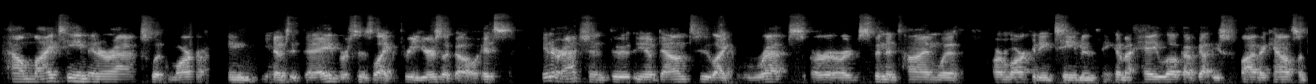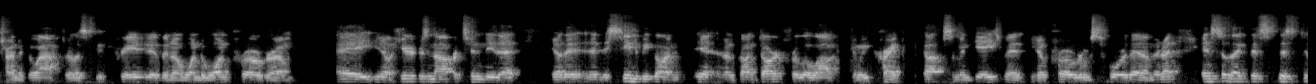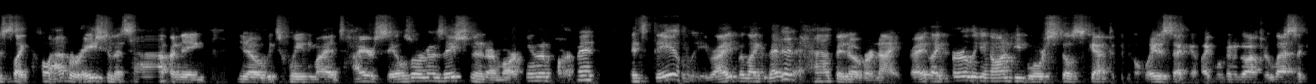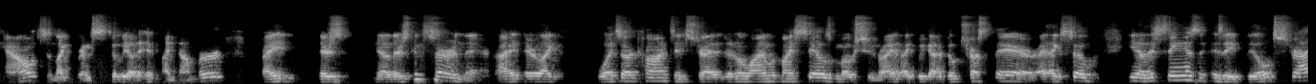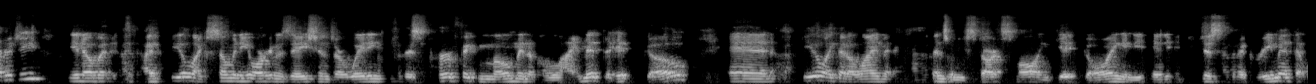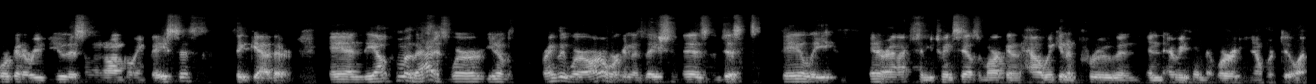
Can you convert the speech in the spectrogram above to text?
how my team interacts with marketing you know today versus like three years ago. It's interaction through you know down to like reps or, or spending time with our marketing team and thinking about, hey, look, I've got these five accounts I'm trying to go after. Let's get creative in a one-to-one program. Hey, you know, here's an opportunity that you know they, they seem to be gone you know, gone dark for a little while. Can we crank up some engagement you know programs for them? And I, and so like this this just like collaboration that's happening you know between my entire sales organization and our marketing department it's daily, right? But like that didn't happen overnight, right? Like early on, people were still skeptical. Wait a second, like we're going to go after less accounts and like we're going to still be able to hit my number, right? There's, you know, there's concern there, right? They're like, what's our content strategy to align with my sales motion, right? Like we got to build trust there, right? Like so, you know, this thing is is a build strategy, you know, but I, I feel like so many organizations are waiting for this perfect moment of alignment to hit go, and I feel like that alignment happens when you start small and get going, and you, and you just have an agreement that we're going to review this on an ongoing basis together, and the outcome of that is where you know, frankly, where our organization is and just daily interaction between sales and marketing and how we can improve in, in everything that we're you know we're doing.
